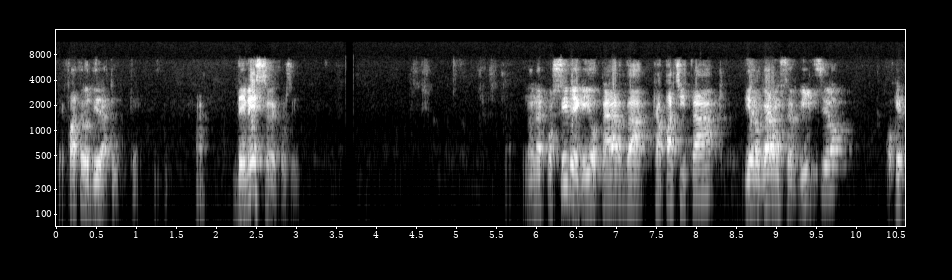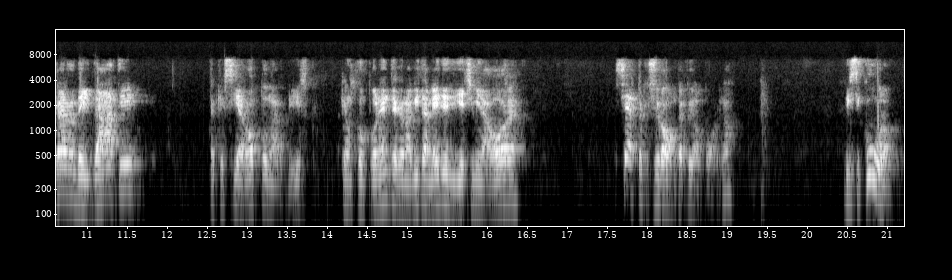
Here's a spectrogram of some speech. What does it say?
e fatelo dire a tutti. Eh? Deve essere così. Non è possibile che io perda capacità di erogare un servizio o che perda dei dati perché si è rotto un hard disk, che è un componente che ha una vita media di 10.000 ore. Certo che si rompe prima o poi, no? Di sicuro.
